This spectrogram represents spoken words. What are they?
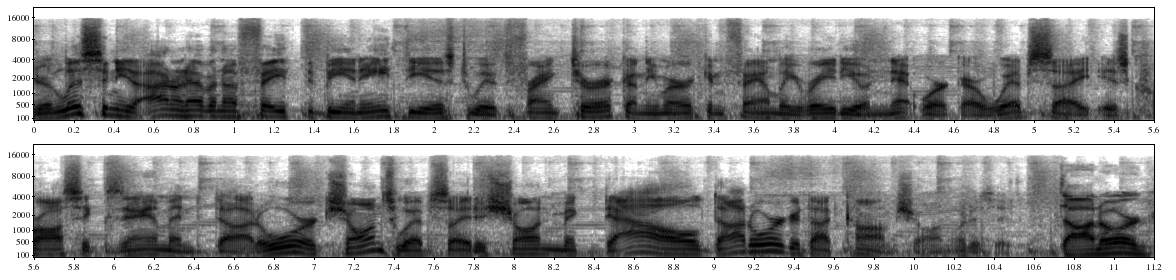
You're listening to I Don't Have Enough Faith to Be an Atheist with Frank Turek on the American Family Radio Network. Our website is crossexamined.org. Sean's website is seanmcdowell.org or .com. Sean, what is it? .org.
